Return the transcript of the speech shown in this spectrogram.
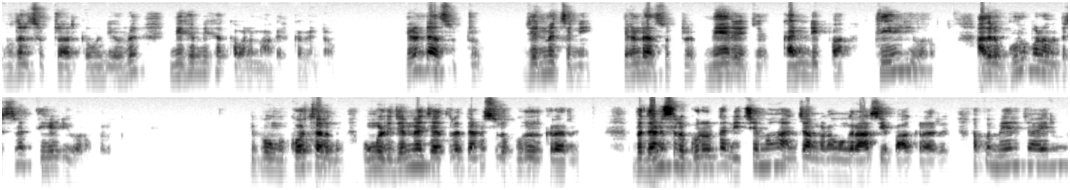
முதல் சுற்றா இருக்க வேண்டியவர்கள் மிக மிக கவனமாக இருக்க வேண்டும். இரண்டாவது சுற்று ஜென்மச்சனி இரண்டாவது சுற்று மேரேஜ் கண்டிப்பா தேடி வரும். அதுல குருபலம் வந்துருச்சுன்னா தேடி வரும் உங்களுக்கு. இப்போ உங்க கோச்சார உங்களுடைய ஜென்ம ஜாதத்துல தனுசுல குரு இருக்கிறாரு. இப்ப தனுசுல குரு இருந்தா நிச்சயமாக அஞ்சாம் படம் உங்க ராசியை பாக்குறாரு அப்ப மேரேஜ் ஆயிரும்.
